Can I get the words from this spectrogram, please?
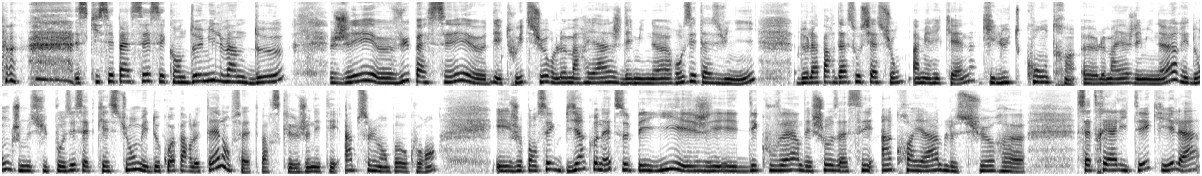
Ce qui s'est passé, c'est qu'en 2022, j'ai euh, vu passer euh, des tweets sur le mariage des mineurs aux États-Unis de la part d'associations américaines qui luttent contre euh, le mariage des mineurs. Et donc, je me suis posé cette question, mais de quoi parle-t-elle en fait? Parce que je n'étais absolument pas au courant. Et je pensais bien connaître ce pays et j'ai découvert des choses assez incroyables sur euh, cette réalité qui est la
